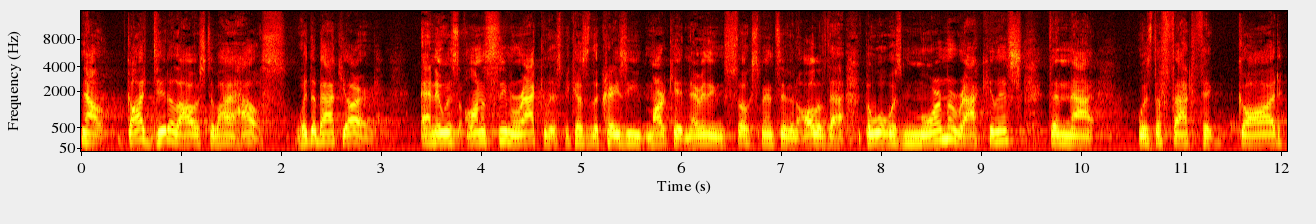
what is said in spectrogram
Now, God did allow us to buy a house with a backyard. And it was honestly miraculous because of the crazy market and everything so expensive and all of that. But what was more miraculous than that was the fact that God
